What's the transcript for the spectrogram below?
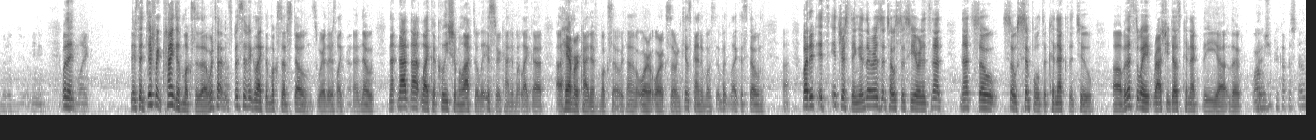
permitted meaning. Well, they, like There's a different kind of muksa though. We're talking specifically like the muksa of stones, where there's like uh, no, not not not like a kalisha malakto isser kind of, but like a, a hammer kind of muksa. We're talking about or or and kiss kind of muksa, but like a stone. Uh, but it, it's interesting, and there is a tostos here, and it's not not so so simple to connect the two. Uh, but that's the way Rashi does connect the uh, the. Why the, would you pick up a stone?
